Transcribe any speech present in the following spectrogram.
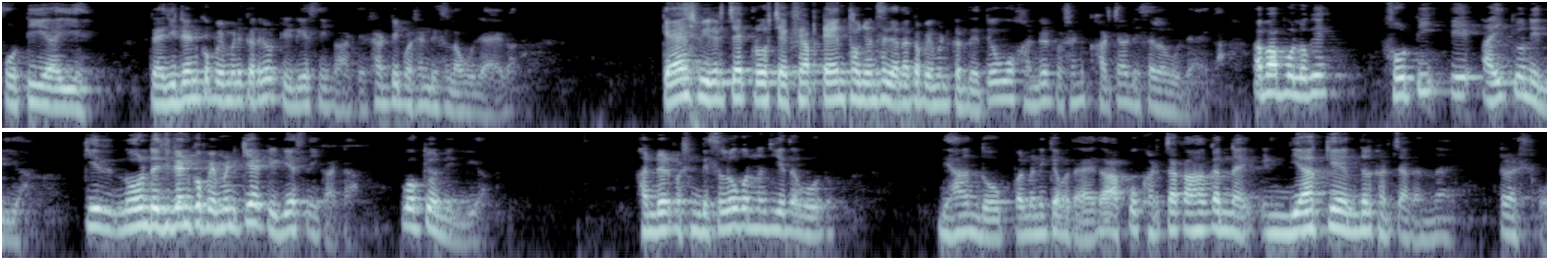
फोर्टी आई है। रेजिडेंट को पेमेंट कर रहे हो टी नहीं काटते। थर्टी परसेंट डिसअलाउ हो जाएगा। कैश वीडियर चेक क्रॉस चेक से आप टेन थाउज़ेंड से ज़्यादा का पेमेंट कर देते हो, वो हंड्रेड परसेंट खर्चा डिसअलाउ हो जाएगा। अब आप बोलोगे फोर्टी ए आई क्यों नहीं लिया? कि नॉन रेजिडेंट को पेमेंट किया टीडीएस नहीं काटा। वो क्यों नहीं लिया? हंड्रेड परसेंट डिसलो करना चाहिए था वो तो। ध्यान दो पर मैंने क्या बताया था, आपको खर्चा कहाँ करना है? इंडिया के अंदर खर्चा करना है ट्रस्ट को।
